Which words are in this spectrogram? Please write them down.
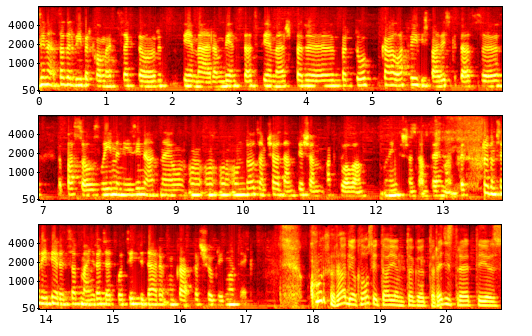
zināt, sadarbība ar komercsektoru, piemēram, viens tāds piemērs par, par to, kā Latvija vispār izskatās pasaules līmenī, zinātnē un, un, un, un daudzām šādām tiešām aktuālām un interesantām tēmām. Bet, protams, arī pieredzes apmaiņa, redzēt, ko citi dara un kā, kas šobrīd notiek. Kur radio klausītājiem tagad reģistrēties,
